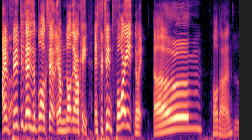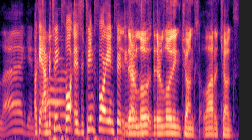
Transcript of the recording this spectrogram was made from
I'm Huh? fifty thousand blocks out, and I'm not there. Okay, it's between forty. No wait. Um, hold on. Lagging. Okay, I'm between four. It's between forty and fifty. They're lo- they're loading chunks, a lot of chunks.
